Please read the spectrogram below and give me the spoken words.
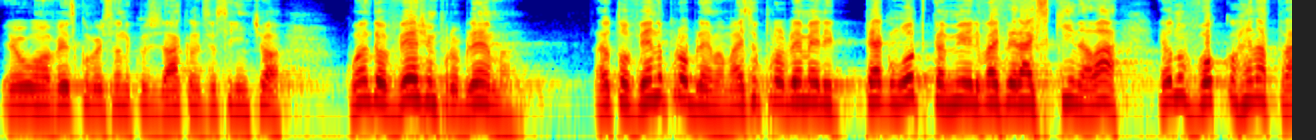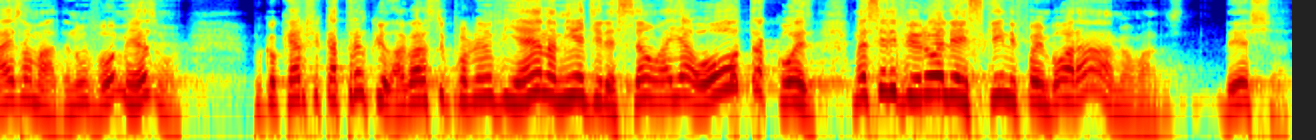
Eu, uma vez, conversando com os diáconos, disse o seguinte: ó, quando eu vejo um problema, eu estou vendo o problema, mas o problema ele pega um outro caminho, ele vai virar a esquina lá. Eu não vou correndo atrás, amado, eu não vou mesmo. Porque eu quero ficar tranquilo. Agora, se o problema vier na minha direção, aí é outra coisa. Mas se ele virou ali a esquina e foi embora, ah, meu amado, deixa.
